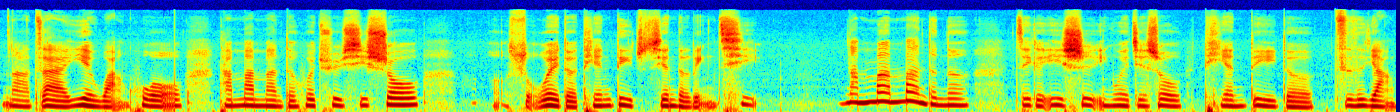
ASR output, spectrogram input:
那在夜晚或它慢慢的会去吸收呃所谓的天地之间的灵气。那慢慢的呢，这个意识因为接受天地的滋养，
